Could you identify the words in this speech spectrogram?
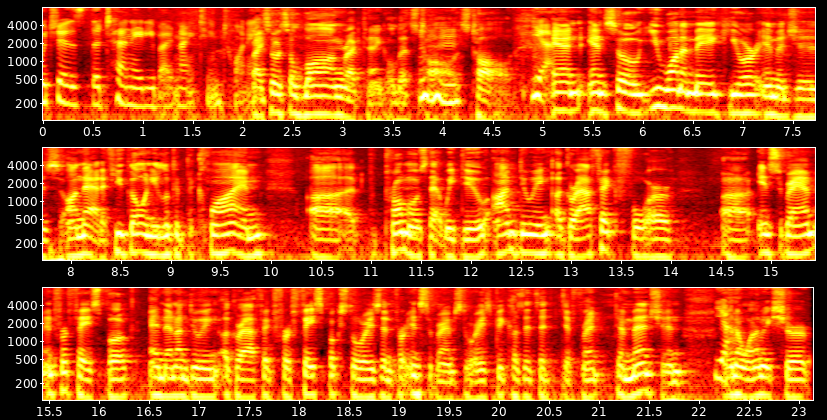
which is the 1080 by 1920. Right. So it's a long rectangle that's tall. It's tall. Mm-hmm. Yeah. And and so you want to make your images on that. If you go and you look at the climb uh, promos that we do, I'm doing a graphic for. Uh, Instagram and for Facebook, and then I'm doing a graphic for Facebook stories and for Instagram stories because it's a different dimension. Yeah. And I want to make sure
